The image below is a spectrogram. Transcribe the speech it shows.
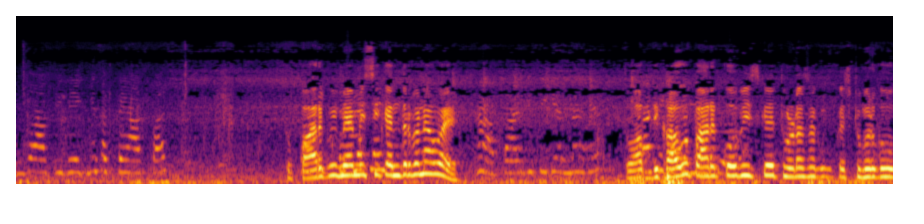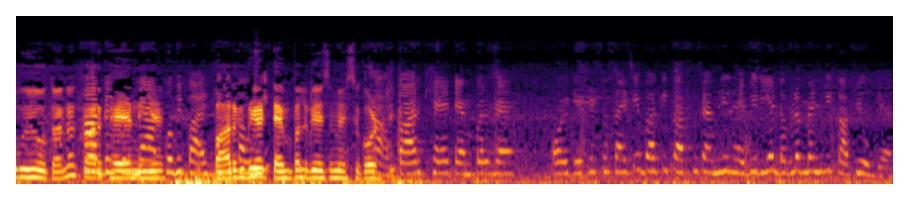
तो आप देख भी सकते हैं आसपास। तो पार्क भी मैम इसी के अंदर बना हुआ है? हाँ पार्क इसी के अंदर है। तो आप दिखाओगे पार्क को भी इसके थोड़ा सा कस्टमर को भी होता है ना पार्क है या नहीं है। पार्क भी है। टेंपल भी है इसमें हाँ, सिक्योरिटी पार्क है टेंपल है और गेटेड सोसाइटी बाकी काफ़ी फैमिली रह भी रही है डेवलपमेंट भी काफ़ी हो गया है।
